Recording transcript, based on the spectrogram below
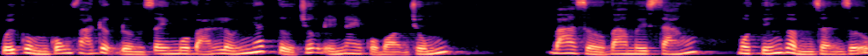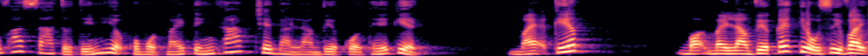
Cuối cùng cũng phá được đường dây mua bán lớn nhất từ trước đến nay của bọn chúng. 3 giờ 30 sáng, một tiếng gầm giận dữ phát ra từ tín hiệu của một máy tính khác trên bàn làm việc của Thế Kiệt. Mẹ kiếp! Bọn mày làm việc cái kiểu gì vậy?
